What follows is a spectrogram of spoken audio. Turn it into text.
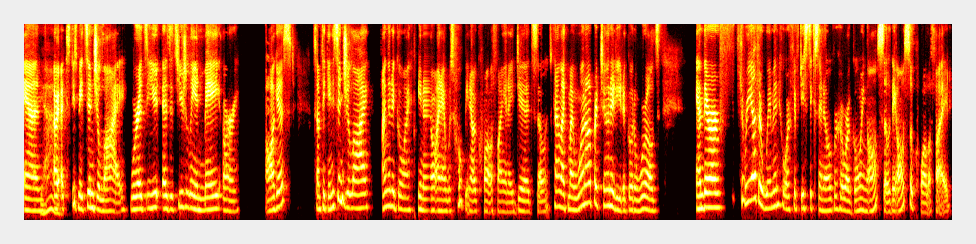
and yeah. uh, excuse me, it's in July, whereas you as it's usually in May or August. So I'm thinking it's in July. I'm going to go, you know, and I was hoping I would qualify and I did. So it's kind of like my one opportunity to go to Worlds. And there are three other women who are 56 and over who are going also. They also qualified.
